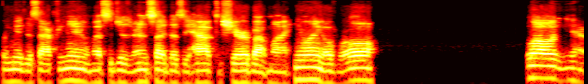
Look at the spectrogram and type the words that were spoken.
with me this afternoon. What messages or insight does he have to share about my healing overall? Well, yeah.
